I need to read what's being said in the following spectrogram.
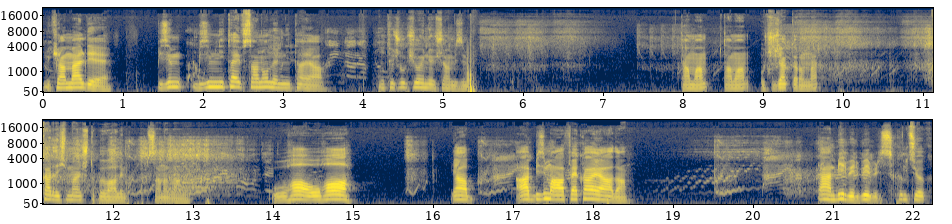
Mükemmeldi. Bizim bizim Nita efsane oluyor Nita ya. Nita çok iyi oynuyor şu an bizim. Tamam tamam uçacaklar onlar. Kardeşim ben şu topu bağlayayım sana zahmet. Oha oha. Ya abi bizim AFK ya adam. Tamam 1 1 1 1 sıkıntı yok.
